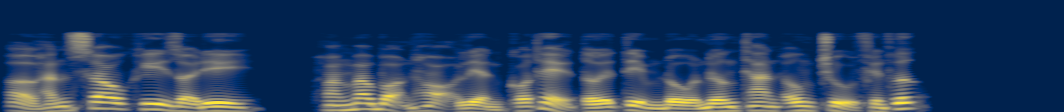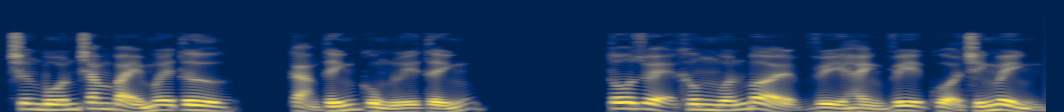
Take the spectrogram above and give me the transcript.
ở hắn sau khi rời đi, hoàng ma bọn họ liền có thể tới tìm đồ nướng than ông chủ phiên phức. Chương 474, Cảm tính cùng lý tính. Tô Duệ không muốn bởi vì hành vi của chính mình,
